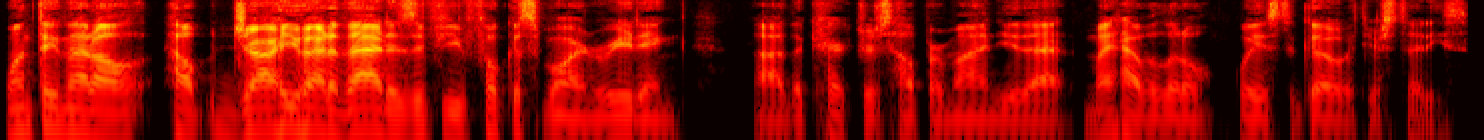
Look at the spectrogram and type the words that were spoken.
One thing that'll help jar you out of that is if you focus more on reading. Uh, the characters help remind you that you might have a little ways to go with your studies.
